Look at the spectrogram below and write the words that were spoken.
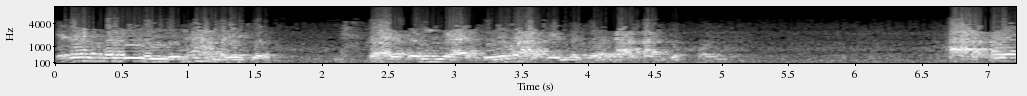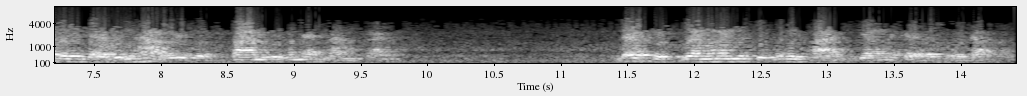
จะต้องคนที่มีถึงห้าบริสุทธิ์ ก็จึงอย่าถือว่าเป็นโสดาบันทุกคน ถ้าเขามีแต่ถึงห้าบริสุทธิ์ตามที่เขาแนะนำกัน และจิตยังไม่ถึงปฏิภาณยังไม่ใช่โสดาบัน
